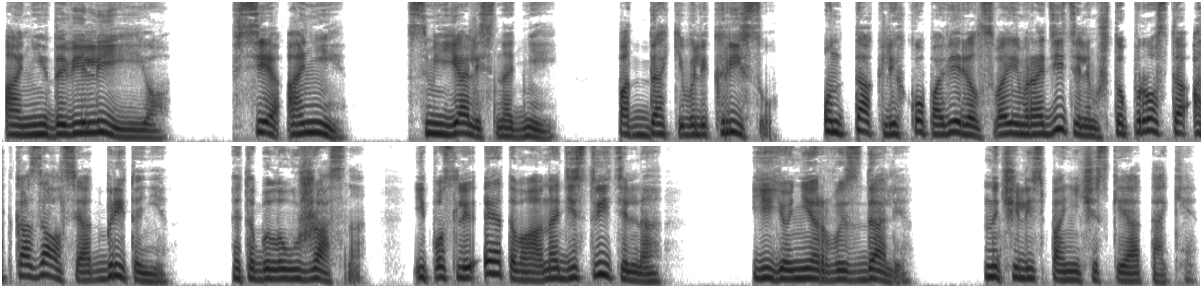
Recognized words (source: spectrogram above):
Они довели ее. Все они. Смеялись над ней. Поддакивали Крису. Он так легко поверил своим родителям, что просто отказался от Британи. Это было ужасно. И после этого она действительно... Ее нервы сдали. Начались панические атаки.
